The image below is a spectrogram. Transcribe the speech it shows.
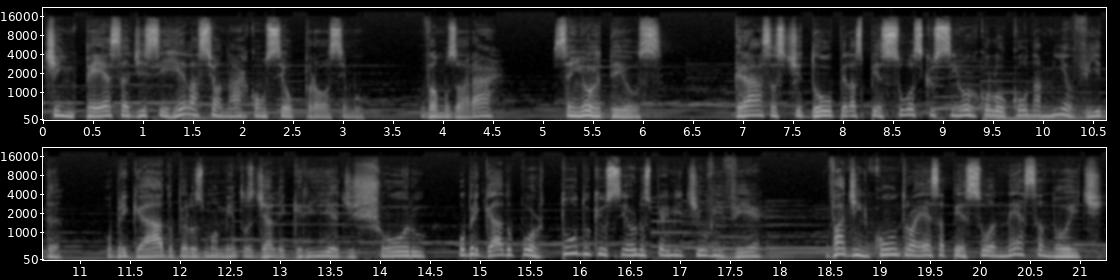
te impeça de se relacionar com o seu próximo. Vamos orar? Senhor Deus, graças te dou pelas pessoas que o Senhor colocou na minha vida. Obrigado pelos momentos de alegria, de choro. Obrigado por tudo que o Senhor nos permitiu viver. Vá de encontro a essa pessoa nessa noite.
